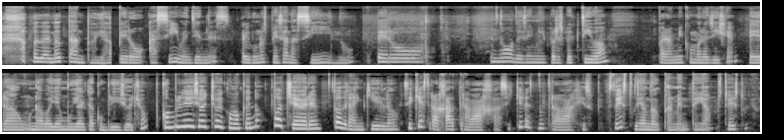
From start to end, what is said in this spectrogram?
o sea, no tanto ya, pero así, ¿me entiendes? Algunos piensan así, ¿no? Pero no, desde mi perspectiva, para mí, como les dije, era una valla muy alta cumplir 18. Cumplí 18 y como que no, todo chévere, todo tranquilo. Si quieres trabajar, trabaja. Si quieres, no trabajes. Estoy estudiando actualmente, ya, estoy estudiando.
